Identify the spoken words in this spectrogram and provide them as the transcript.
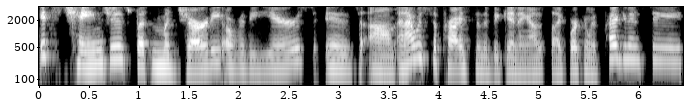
it's changes but majority over the years is um and i was surprised in the beginning i was like working with pregnancy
